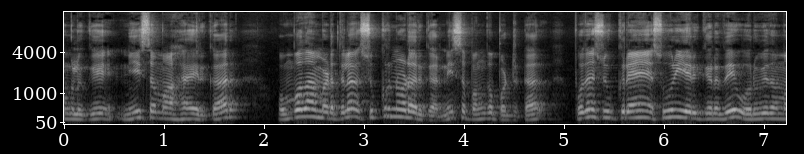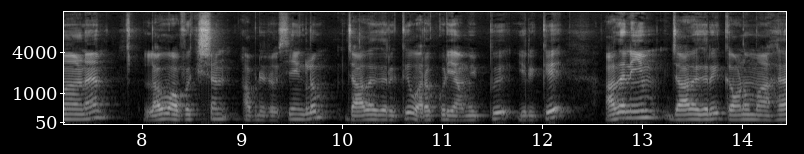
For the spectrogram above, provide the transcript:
உங்களுக்கு நீசமாக இருக்கார். ஒன்பதாம் இடத்துல சுக்கிரனோட இருக்கார். நீச பங்கப்பட்டுட்டார். புதன் சுக்கிரன் சூரிய இருக்கிறது ஒரு விதமான லவ் அஃபெக்ஷன் அப்படின்ற விஷயங்களும் ஜாதகருக்கு வரக்கூடிய அமைப்பு இருக்குது அதனையும் ஜாதகர் கவனமாக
